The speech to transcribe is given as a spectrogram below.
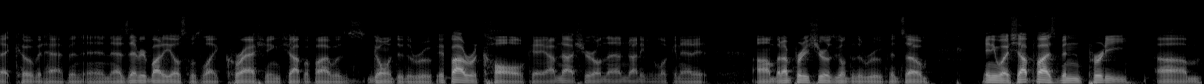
that COVID happened, and as everybody else was like crashing, Shopify was going through the roof. If I recall, okay, I'm not sure on that. I'm not even looking at it, um, but I'm pretty sure it was going through the roof. And so, anyway, Shopify's been pretty, um,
